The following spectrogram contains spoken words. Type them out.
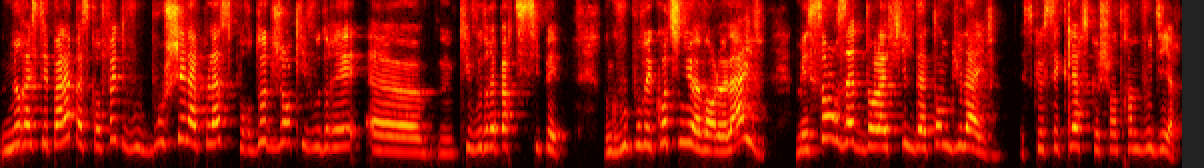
ne restez pas là parce qu'en fait, vous bouchez la place pour d'autres gens qui voudraient, euh, qui voudraient participer. Donc, vous pouvez continuer à voir le live, mais sans être dans la file d'attente du live. Est-ce que c'est clair ce que je suis en train de vous dire?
